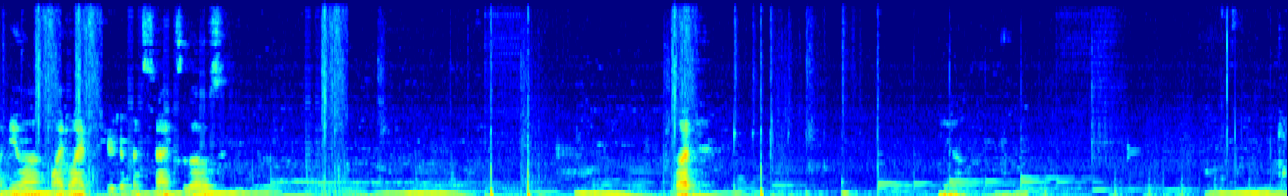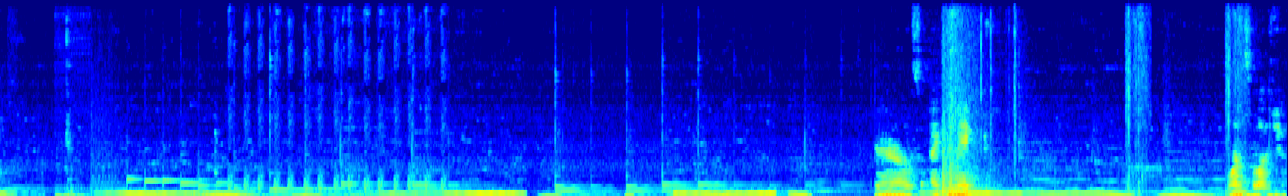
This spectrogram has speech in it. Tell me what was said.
Nebula. Uh, why do I have two different stacks of those? But... Yeah. I can make one celestial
